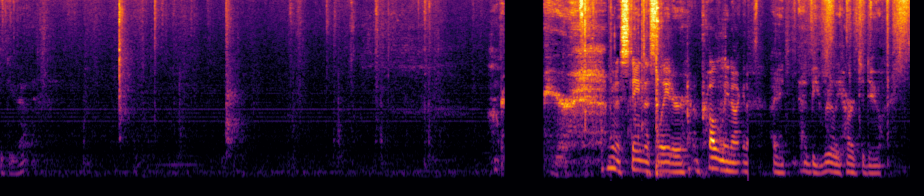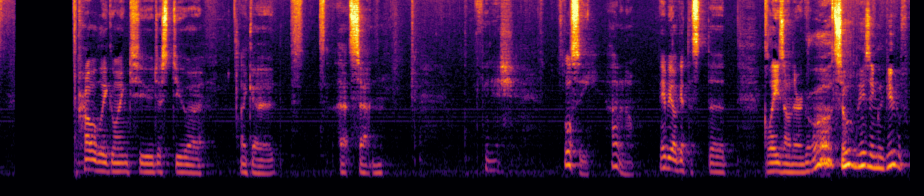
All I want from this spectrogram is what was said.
We do that. Here. I'm going to stain this later. I'm probably not going to, that'd be really hard to do. I'm probably going to just do a, like a, that satin finish. We'll see. I don't know. Maybe I'll get the glaze on there and go, oh, it's so amazingly beautiful.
